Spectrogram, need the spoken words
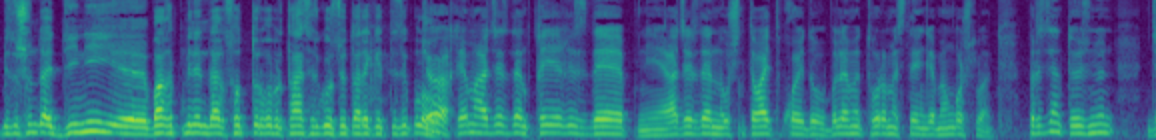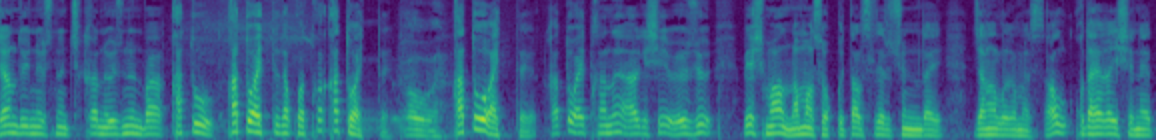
Биз ушундай диний э, багыт менен дагы сотторго бир таасир көрсөтүү аракеттесек болобу? Жок эми ал жерден кыйык издеп ал жерден ушинтип айтып койду. Бул эми туура эмес дегенге мен кошулбайм президент өзүнүн жан дүйнөсүнөн чыккан өзүнүн баягы катуу катуу айтты деп коет го катуу айтты. Ооба. Катуу айтты. Катуу айтканы ал киши өзү беш маал намаз окуйт. Ал силер үчүн мындай жаңылык эмес. Ал кудайга ишенет.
